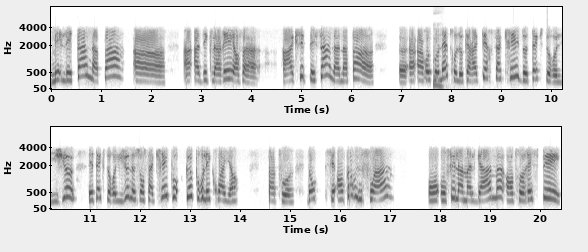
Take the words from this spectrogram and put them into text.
Mais l'État n'a pas à à, à déclarer, enfin, à accepter ça, là, n'a pas euh, à, à reconnaître le caractère sacré de textes religieux. Les textes religieux ne sont sacrés pour, que pour les croyants, pas pour. Donc, c'est encore une fois, on, on fait l'amalgame entre respect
